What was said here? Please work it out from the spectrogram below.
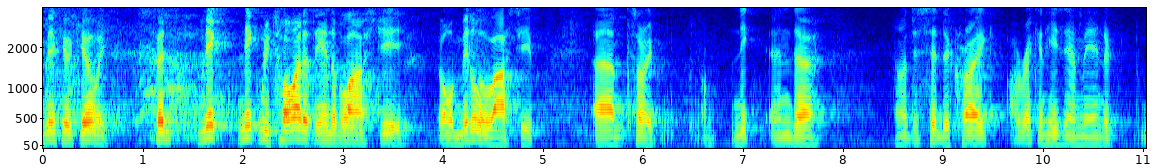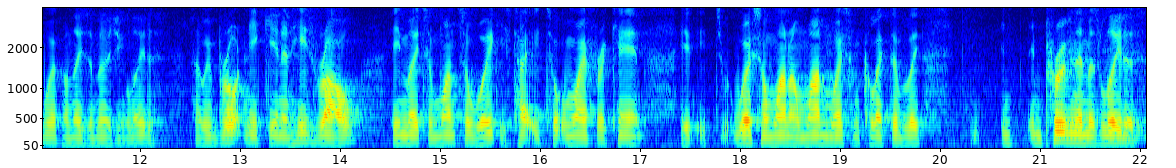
Mick would kill me. But Nick, Nick retired at the end of last year, or middle of last year. Um, sorry, Nick. And, uh, and I just said to Craig, I reckon he's our man to work on these emerging leaders. So we brought Nick in, and his role, he meets them once a week. He's take, he took them away for a camp. He, he works on one-on-one, works them collectively, in, improving them as leaders.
